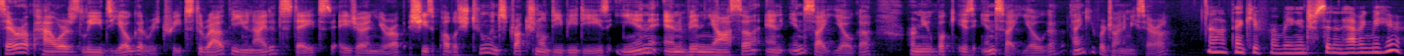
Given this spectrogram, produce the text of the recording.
Sarah Powers leads yoga retreats throughout the United States, Asia, and Europe. She's published two instructional DVDs, Yin and Vinyasa and Insight Yoga. Her new book is Insight Yoga. Thank you for joining me, Sarah. Oh, thank you for being interested in having me here.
